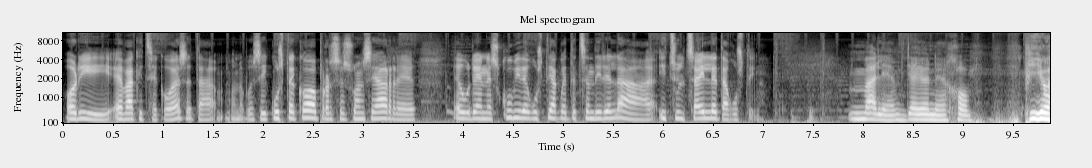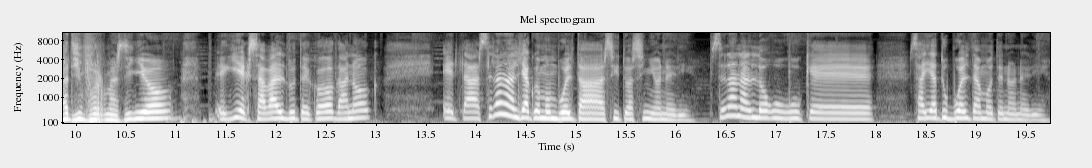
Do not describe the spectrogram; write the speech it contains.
hori ebakitzeko, ez? Eta, bueno, pues, ikusteko prozesuan zehar e, euren eskubide guztiak betetzen direla itzultzaile eta guzti. Vale, jaione, jo, pilo bat informazio, egiek zabalduteko danok, eta zelan aldiako emon buelta situazio honeri? Zelan aldogu guk eh, saiatu buelta emoten honeri?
